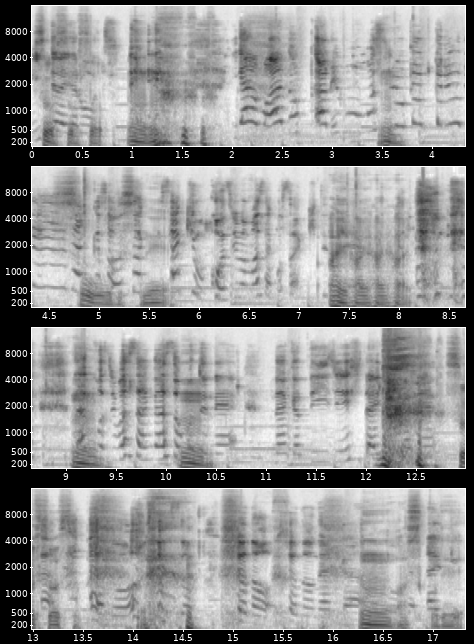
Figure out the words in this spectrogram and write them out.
そうそうそうそう。んいや、もうあの、あれも面白かったよね。そうですね。ささっきも小島雅子さん来てて、はいはいはいはい。小島さんがあそこでね、か DJ したりとかね。そうそうそう。ああの、そうそう書の、書のなんか、うんのあそこで。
